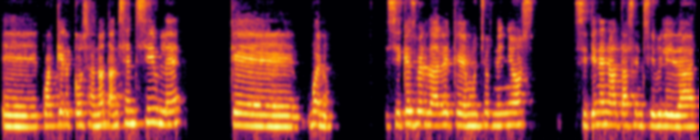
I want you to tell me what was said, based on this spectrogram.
eh, cualquier cosa, ¿no? Tan sensible que, bueno, sí que es verdad de que muchos niños, si tienen alta sensibilidad,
